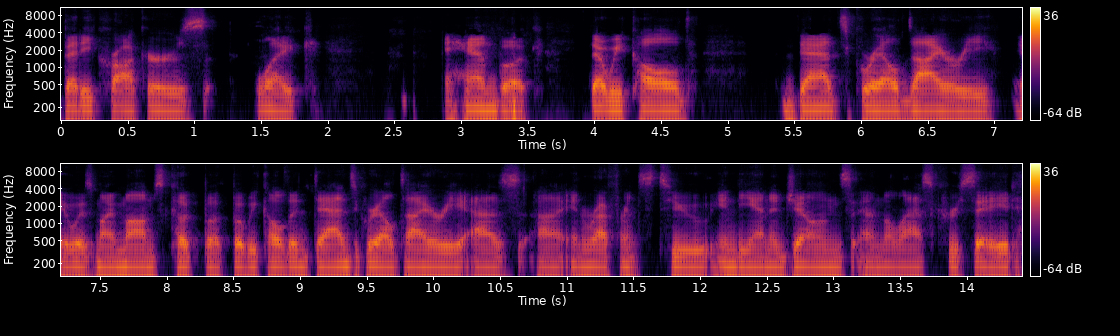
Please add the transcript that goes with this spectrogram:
Betty Crocker's like handbook that we called Dad's Grail Diary. It was my mom's cookbook, but we called it Dad's Grail Diary as uh, in reference to Indiana Jones and the Last Crusade,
